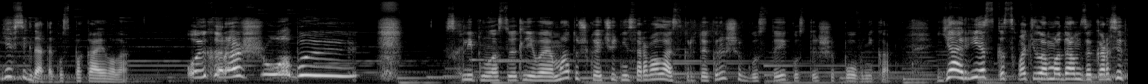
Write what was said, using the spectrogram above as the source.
Я всегда так успокаивала. Ой, хорошо бы! Схлипнула суетливая матушка и чуть не сорвалась с крутой крыши в густые кусты шиповника. Я резко схватила мадам за корсет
